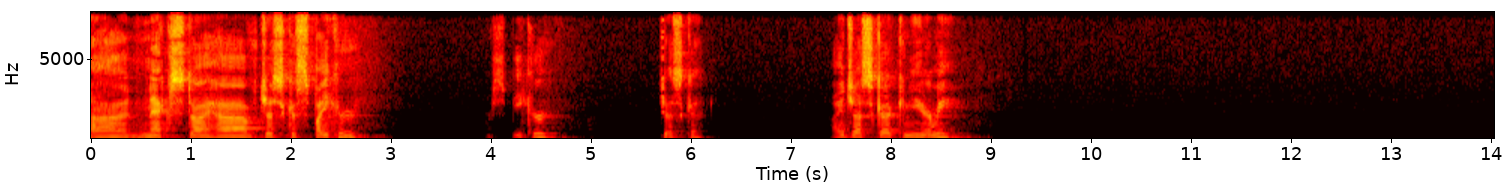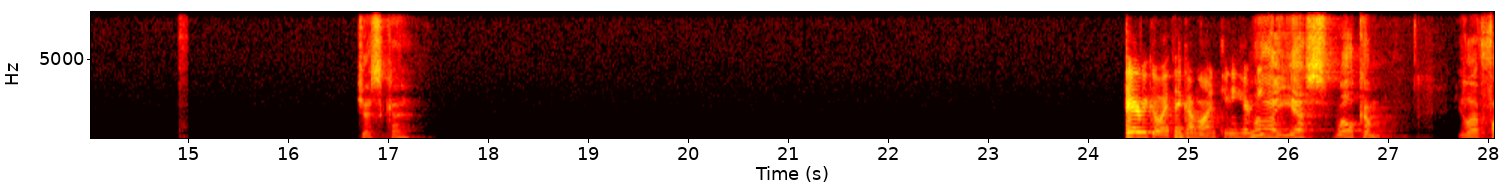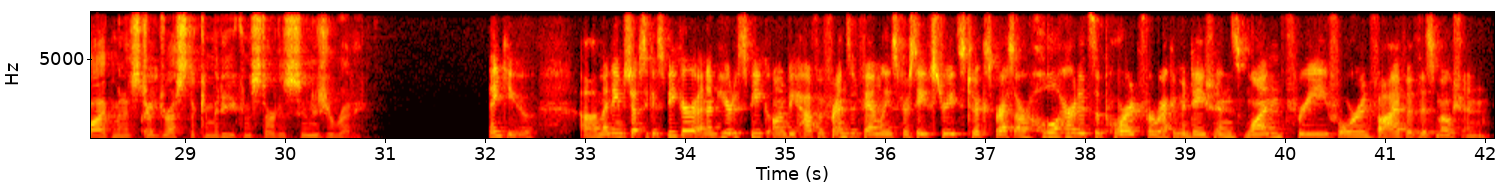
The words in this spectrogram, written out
Uh, next, I have Jessica Spiker. Or Speaker? Jessica? Hi, Jessica. Can you hear me? Jessica? There we go. I think I'm on. Can you hear me? Hi, yes, welcome. You'll have five minutes to address the committee. You can start as soon as you're ready. Thank you. Uh, my name is Jessica Speaker, and I'm here to speak on behalf of Friends and Families for Safe Streets to express our wholehearted support for recommendations one, three, four, and five of this motion.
